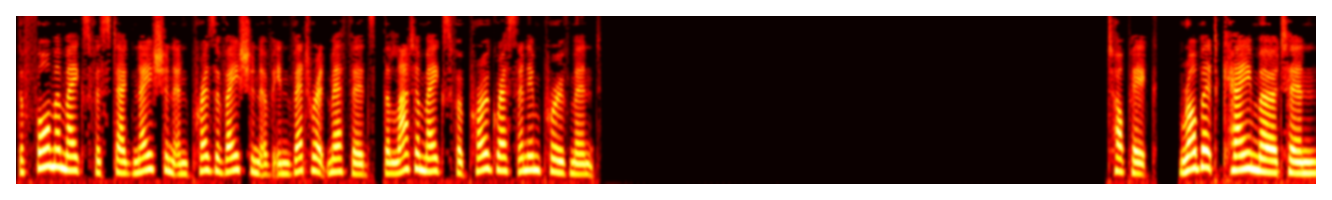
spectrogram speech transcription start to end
The former makes for stagnation and preservation of inveterate methods, the latter makes for progress and improvement. Robert K. Merton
